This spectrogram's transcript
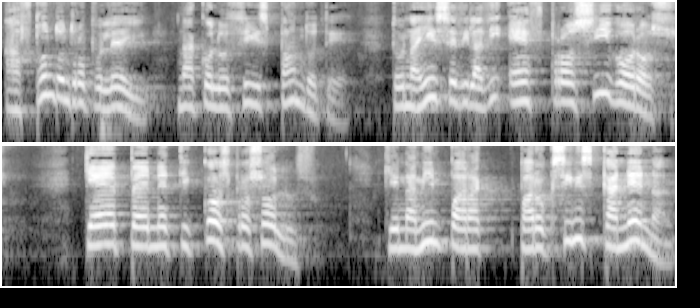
Αυτόν τον τρόπο λέει να ακολουθείς πάντοτε το να είσαι δηλαδή ευπροσίγορος και επενετικός προς όλους και να μην παρα, παροξύνεις κανέναν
